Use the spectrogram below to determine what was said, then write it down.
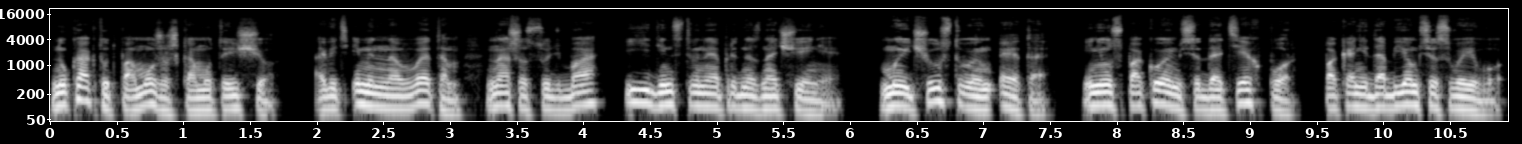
Ну как тут поможешь кому-то еще? А ведь именно в этом наша судьба и единственное предназначение. Мы чувствуем это и не успокоимся до тех пор, пока не добьемся своего.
